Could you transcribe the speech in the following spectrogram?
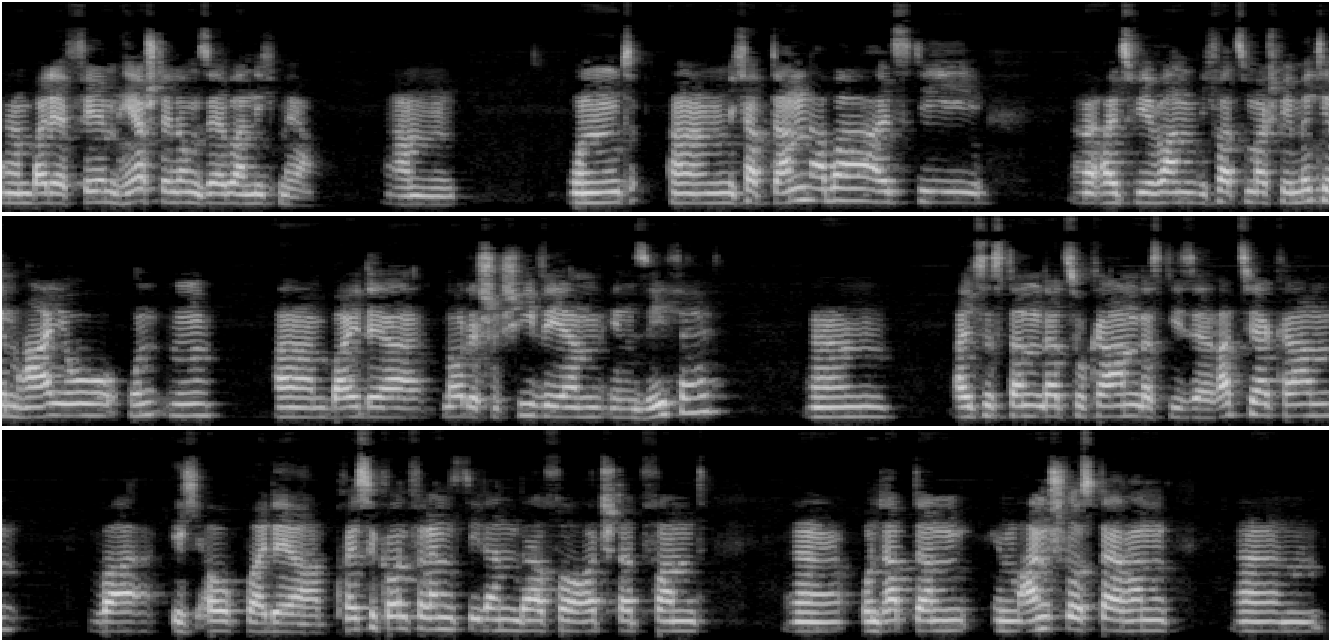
Ähm, bei der Filmherstellung selber nicht mehr. Ähm, und ähm, ich habe dann aber, als die, äh, als wir waren, ich war zum Beispiel mit dem Hajo unten ähm, bei der nordischen Ski-WM in Seefeld. Ähm, als es dann dazu kam, dass diese Razzia kam, war ich auch bei der Pressekonferenz, die dann da vor Ort stattfand, äh, und habe dann im Anschluss daran ähm,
